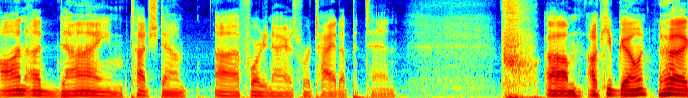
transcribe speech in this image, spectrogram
on a dime. Touchdown. Uh, 49ers were tied up at 10. Um, I'll keep going. Uh,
